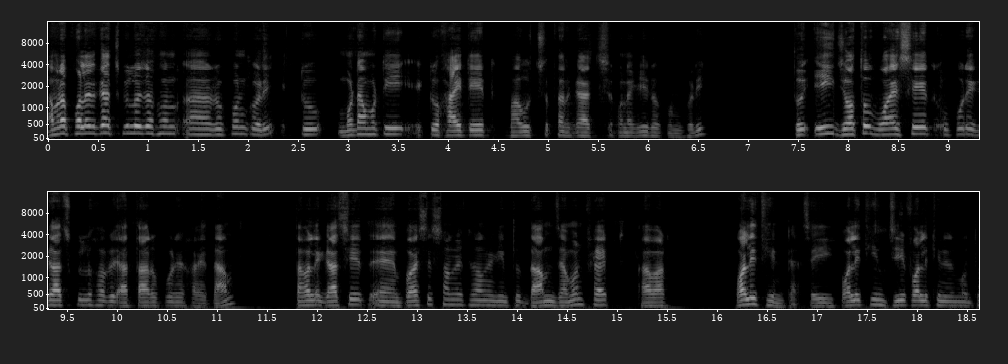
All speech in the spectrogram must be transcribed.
আমরা ফলের গাছগুলো যখন রোপণ করি, একটু মোটামুটি একটু হাইটেড বা উচ্চতার গাছ অনেকেই রোপণ করি। তো এই যত বয়সের উপরে গাছগুলো হবে আর তার উপরে হয় দাম, তাহলে গাছের বয়সের সঙ্গে সঙ্গে কিন্তু দাম যেমন ফ্যাক্ট আবার পলিথিনটা সেই পলিথিন যে পলিথিনের মধ্যে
